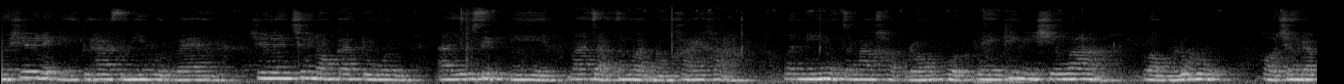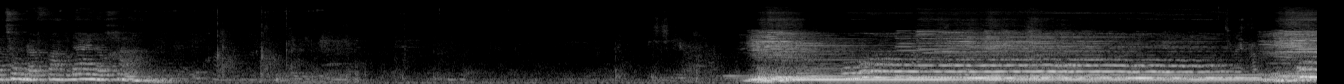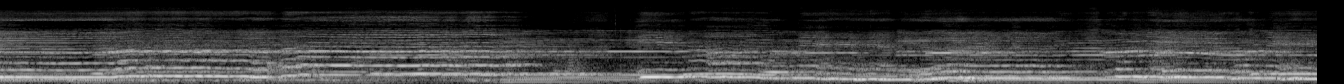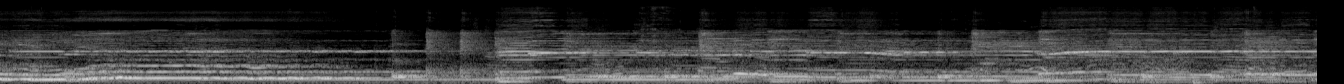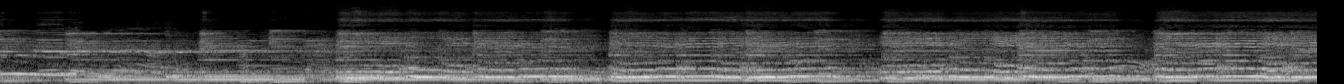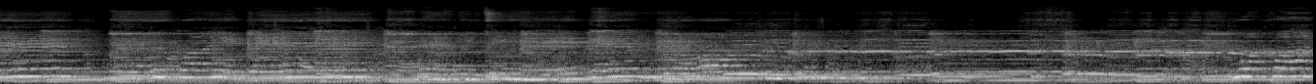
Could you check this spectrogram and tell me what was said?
หนูชื่อเด็กหญิงตุธาสินีบุตรแวง ชื่อเล่นชื่อน้องการ์ตูน อายุ 10 ปี มาจากจังหวัดหนองคายค่ะ วันนี้หนูจะมาขับร้องบทเพลงที่มีชื่อว่ากล่อมลูก ขอเชิญรับชมรับฟังได้แล้วค่ะ 花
